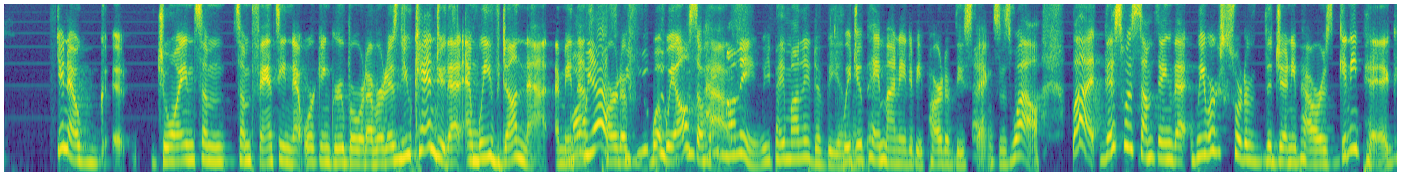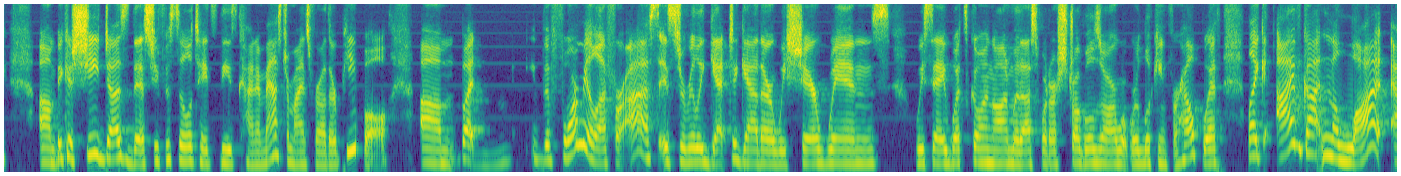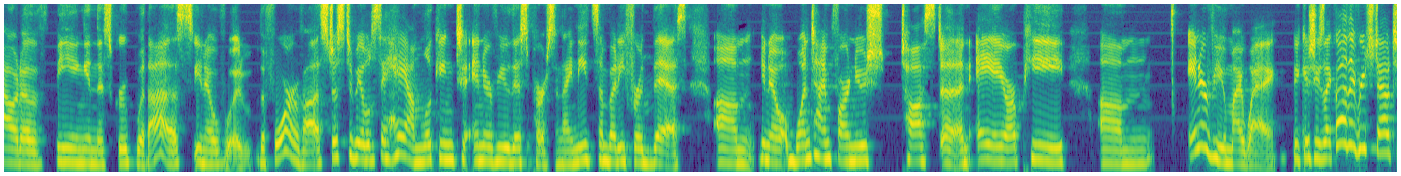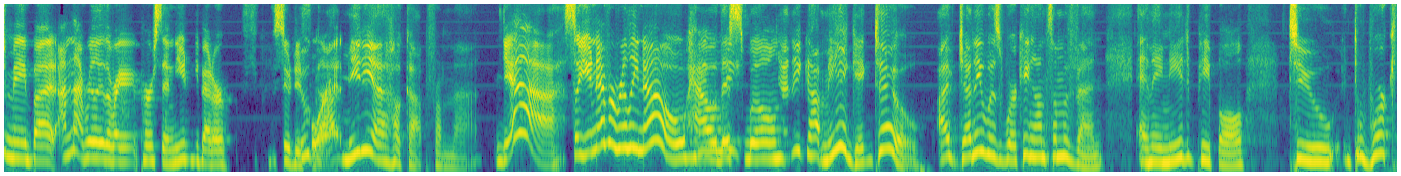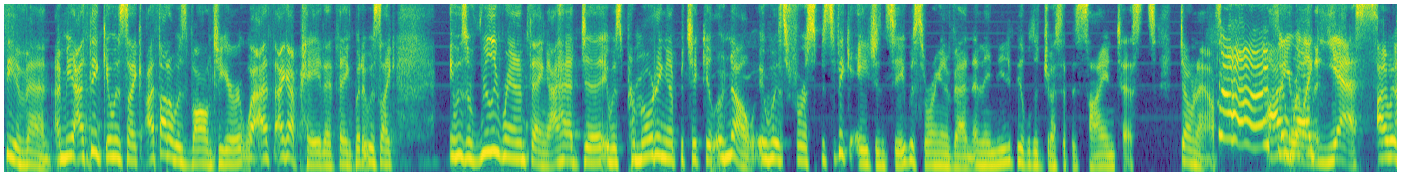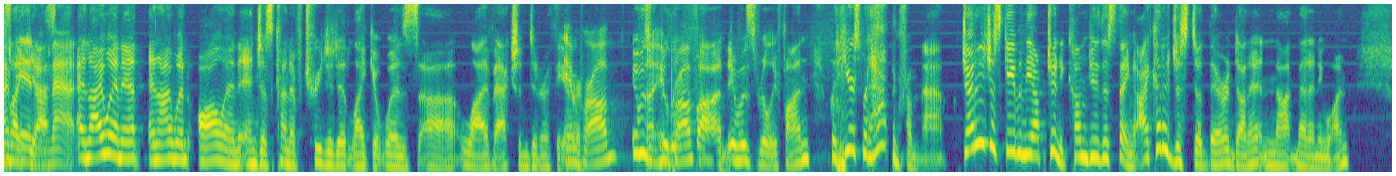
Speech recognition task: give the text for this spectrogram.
You know g- join some some fancy networking group or whatever it is you can do that and we've done that. I mean oh, that's yes, part of what we, we also have. Money we pay money to be we do pay money to be part of these yeah. things as well. But this was something that we were sort of the jenny powers guinea pig um, because she does this she facilitates these kind of masterminds for other people. Um, but mm-hmm the formula for us is to really get together. We share wins. We say what's going on with us, what our struggles are, what we're looking for help with. Like I've gotten a lot out of being in this group with us, you know, the four of us, just to be able to say, hey, I'm looking to interview this person. I need somebody for this. Um, you know, one time Farnoosh tossed a, an AARP um, interview my way because she's like, oh, they reached out to me, but I'm not really the right person. You'd be better suited for it. Media hookup from that. Yeah. So you never really know how this will. Jenny got me a gig too. I, Jenny was working on some event and they needed people to, to work the event. I mean, I think it was like, I thought it was volunteer. Well, I, I got paid, I think, but it was like, it was a really random thing. I had to, it was promoting a particular, no, it was for a specific agency, it was throwing an event and they needed people to dress up as scientists. Don't ask. so I you were like, yes. I was I'm like, yes. And I went in and I went all in and just kind of treated it like it was uh, live action dinner theater. Improv? It was uh, really improv? fun. It was really fun. But here's what happened from that. Jenny just gave me the opportunity, come do this thing. I could have just stood there and done it and not met anyone.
